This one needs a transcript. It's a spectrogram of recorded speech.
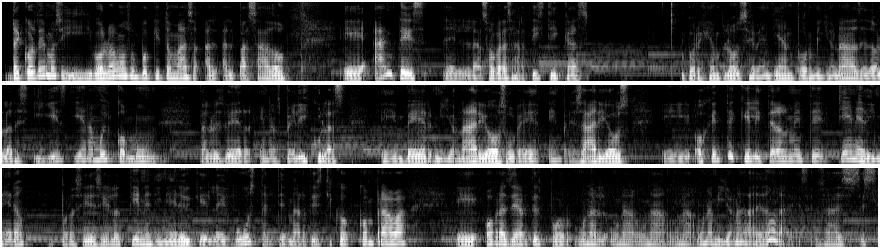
recordemos y volvamos un poquito más al, pasado. Eh, antes las obras artísticas por ejemplo, se vendían por millonadas de dólares y, es, y era muy común tal vez ver en las películas, eh, ver millonarios o ver empresarios eh, o gente que literalmente tiene dinero, por así decirlo, tiene dinero y que le gusta el tema artístico, compraba eh, obras de arte por una, una, una, una, millonada de dólares. O sea, es,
